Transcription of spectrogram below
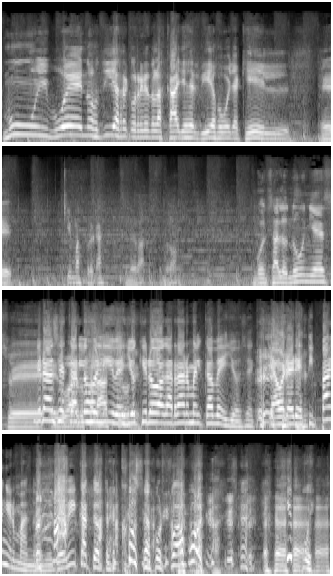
muy buenos días recorriendo las calles del viejo Guayaquil. Eh, ¿Quién más por acá? Se me va, se me va. Gonzalo Núñez. eh, Gracias, Eduardo Carlos Palacio. Olives. Yo quiero agarrarme el cabello. O sea, que, que ahora eres tipán, hermano. Dedícate a otra cosa, por favor. ¿Qué?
